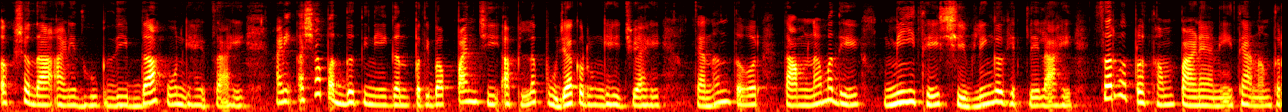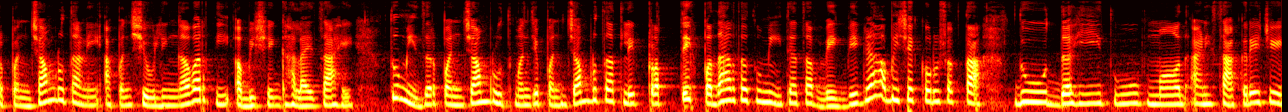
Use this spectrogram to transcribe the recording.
अक्षदा आणि धूपदीप दाखवून घ्यायचं आहे. आणि अशा पद्धतीने गणपती बाप्पांची आपल्याला पूजा करून घ्यायची आहे. त्यानंतर तामनामध्ये मी इथे शिवलिंग घेतलेला आहे. सर्वप्रथम पाण्याने त्यानंतर पंचामृताने आपण शिवलिंगावरती अभिषेक घालायचा आहे. तुम्ही जर पंचामृत म्हणजे पंचामृतातले प्रत्येक पदार्थ तुम्ही त्याचा वेगवेगळा अभिषेक करू शकता. दूध दही तूप मध आणि साखरेचे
